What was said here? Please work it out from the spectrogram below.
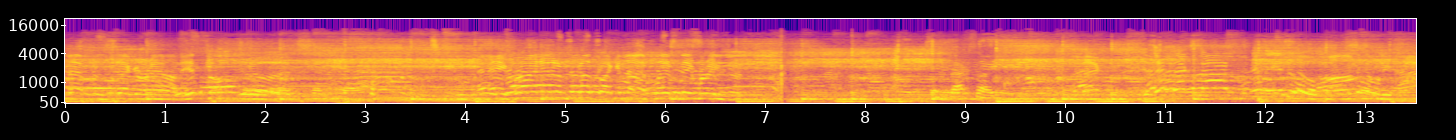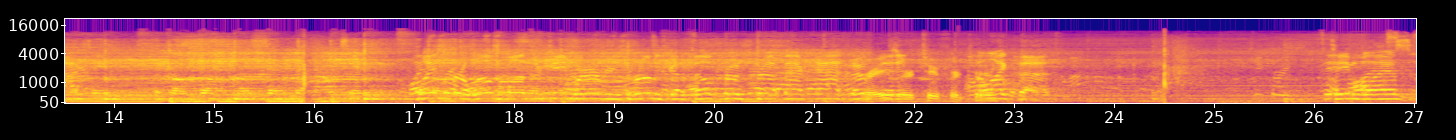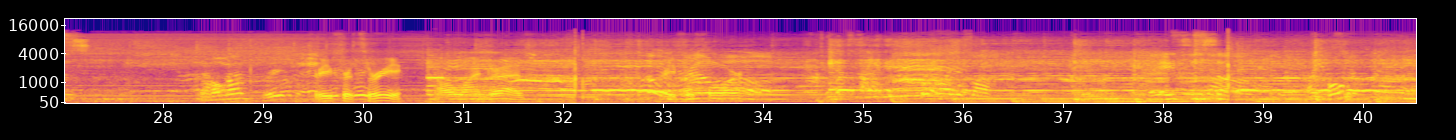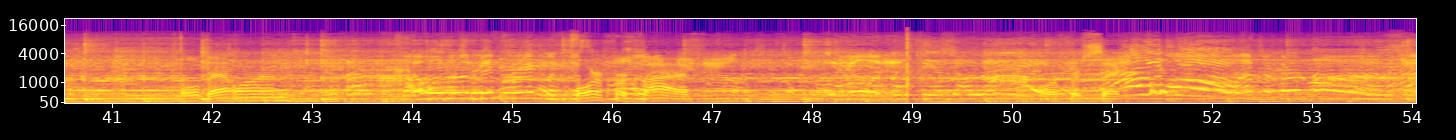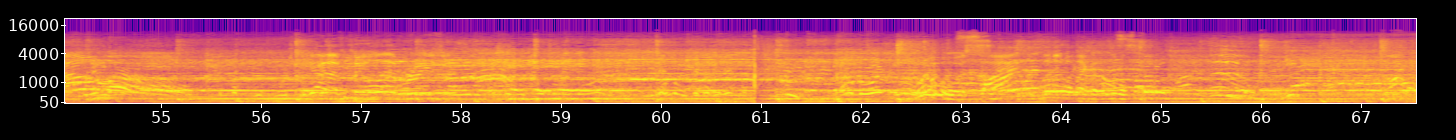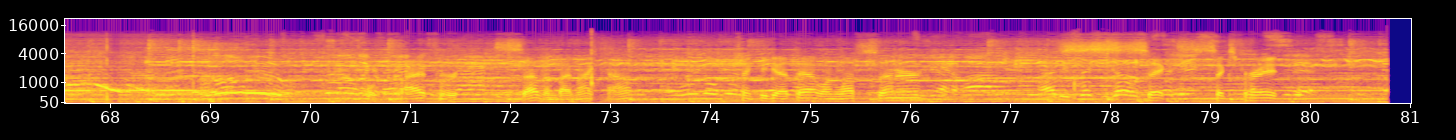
format for the second round. It's all good. Hey, Brian Adams cuts like a knife. Last name Razor. Backside. Back, is that backside? It's still a bomb. It don't even matter. For a well-sponsored team wherever he's from. He's got a Velcro strap back hat. No Razor fitted. two for two. I like that. Team glasses. The home run? Three. Three for three. All line drives. Three for four. ball. Put on your song. Hates the song. Like, hold it. Hold that one. The home run Ben Franklin. Four for five. right now. Killing it. Four for six. Practice. seven by my count. I Think you got that one left center. Six. Six. For eight.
